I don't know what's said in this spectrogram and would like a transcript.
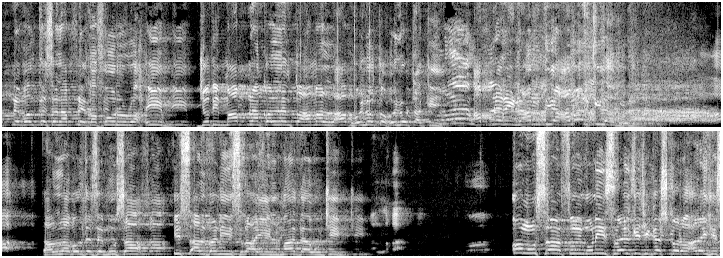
আপনি বলতেছেন, আপনি গফুরুর রহিম। যদি মাপ না করলেন তো আমার লাভ হইল তো হইলটা কি? আপনার এই নাম দিয়ে আমার কি লাভ হইল? আল্লাহ বলতেছে, মুসা ইসাল বানি ইসরাইল মাদা উচিত ও মুসা তুমি বনি ইসরায়েলকে জিজ্ঞেস করো, আলাইহিস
